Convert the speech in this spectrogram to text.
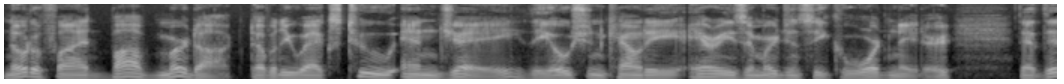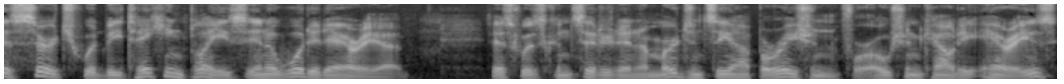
notified Bob Murdoch, WX2NJ, the Ocean County ARES Emergency Coordinator, that this search would be taking place in a wooded area. This was considered an emergency operation for Ocean County ARES,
